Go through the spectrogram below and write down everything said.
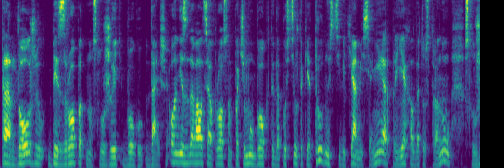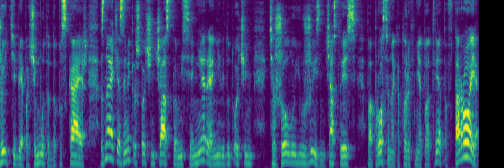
продолжил безропотно служить Богу дальше. Он не задавался вопросом, почему Бог ты допустил такие трудности, ведь я миссионер, приехал в эту страну служить тебе, почему ты допускаешь. Знаете, я заметил, что очень часто миссионеры, они ведут очень тяжелую жизнь. Часто есть вопросы, на которых нет ответов. Второе.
